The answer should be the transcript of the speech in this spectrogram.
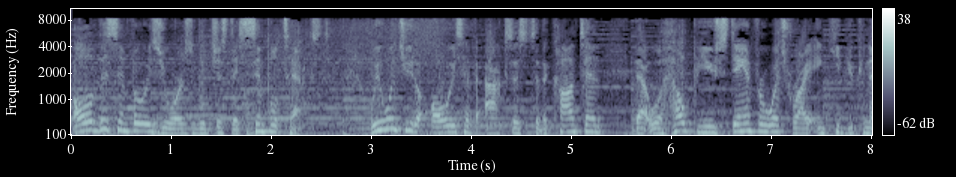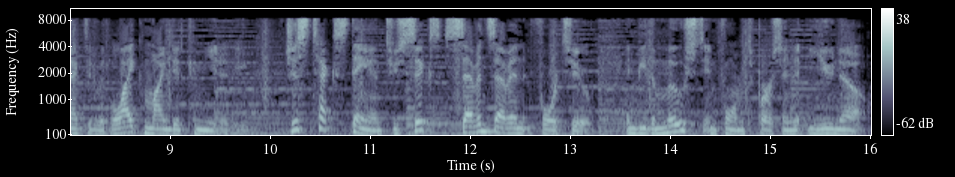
All of this info is yours with just a simple text. We want you to always have access to the content that will help you stand for what's right and keep you connected with like-minded community. Just text STAND to 67742 and be the most informed person you know.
